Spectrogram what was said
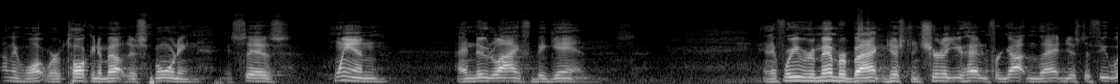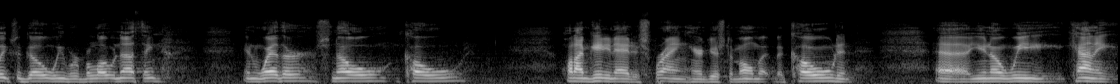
I think what we're talking about this morning, it says, when a new life begins. And if we remember back, just and surely you hadn't forgotten that, just a few weeks ago we were below nothing in weather, snow, cold. What I'm getting at is spring here in just a moment, but cold. And, uh, you know, we kind of,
